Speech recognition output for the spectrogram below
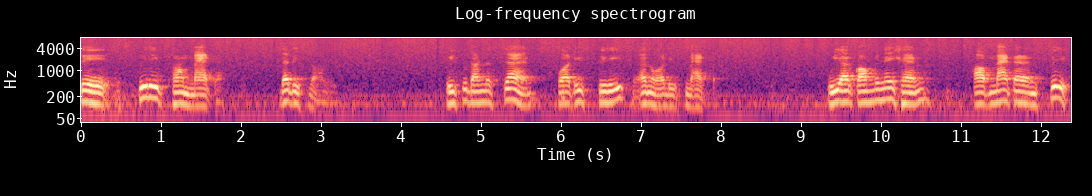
the spirit from matter that is knowledge We should understand what is spirit and what is matter. We are combination of matter and spirit.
